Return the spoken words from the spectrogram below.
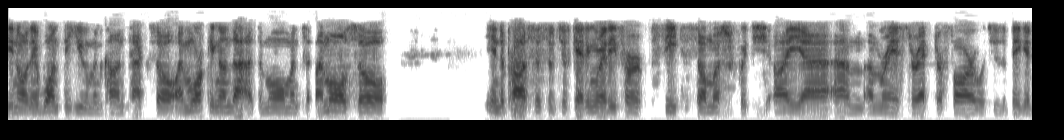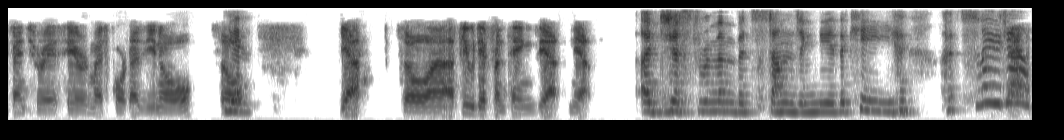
You know, they want the human contact. So I'm working on that at the moment. I'm also in the process of just getting ready for Sea to Summit, which I uh, am I'm race director for, which is a big adventure race here in Westport, as you know. So Yeah. yeah. So uh, a few different things. Yeah, yeah. I just remembered standing near the quay. Slow down,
